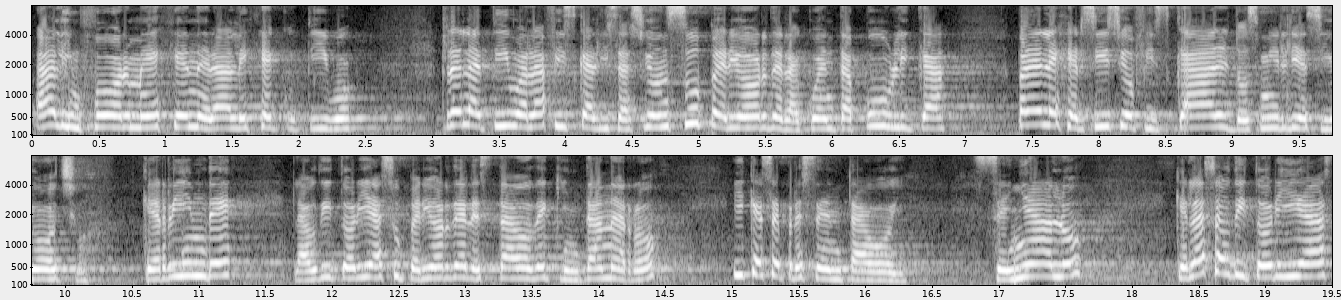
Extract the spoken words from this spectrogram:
al informe general ejecutivo relativo a la fiscalización superior de la cuenta pública para el ejercicio fiscal 2018, que rinde la Auditoría Superior del Estado de Quintana Roo y que se presenta hoy. Señalo que las auditorías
